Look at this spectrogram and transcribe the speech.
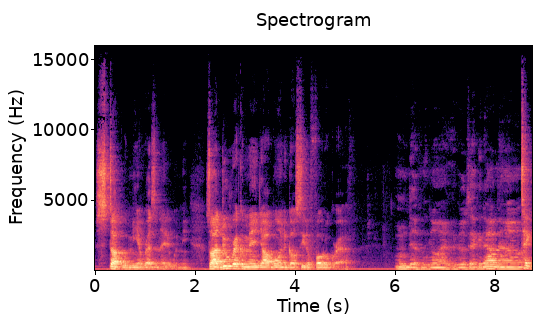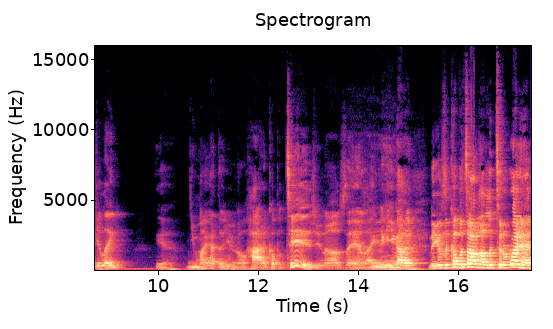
stuck with me and resonated with me. So I do recommend y'all going to go see the photograph. I'm definitely gonna have to go check it out now. Take your leg. Yeah. You might have to, you know, hide a couple tears, you know what I'm saying? Like, nigga, you gotta, nigga, it was a couple times I looked to the right and had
